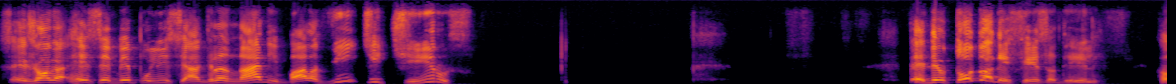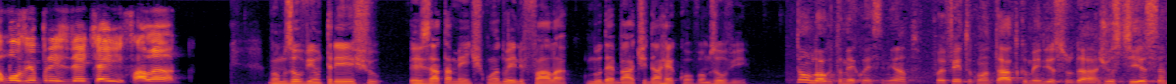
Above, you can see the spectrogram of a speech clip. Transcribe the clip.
Você joga receber polícia a granada e bala, 20 tiros. Perdeu toda a defesa dele. Vamos ouvir o presidente aí falando. Vamos ouvir um trecho exatamente quando ele fala no debate da Record. Vamos ouvir. Então, logo tomei conhecimento, foi feito contato com o ministro da Justiça,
